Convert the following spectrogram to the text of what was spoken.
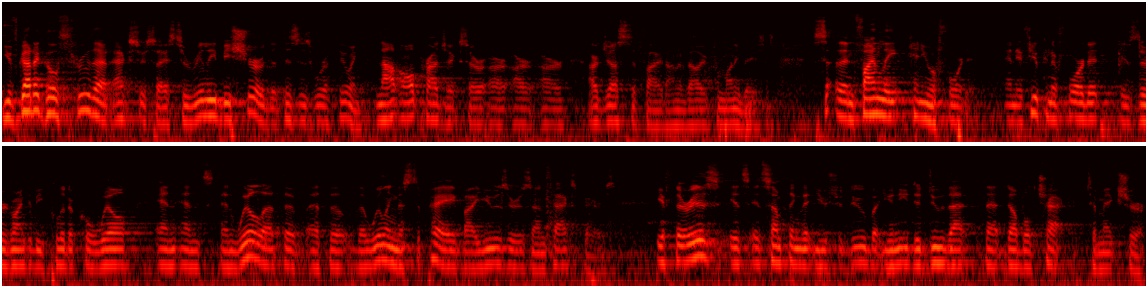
you've got to go through that exercise to really be sure that this is worth doing. Not all projects are, are, are, are, are justified on a value for money basis. So, and finally, can you afford it? And if you can afford it, is there going to be political will and, and, and will at, the, at the, the willingness to pay by users and taxpayers? If there is, it's, it's something that you should do, but you need to do that, that double check to make sure.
